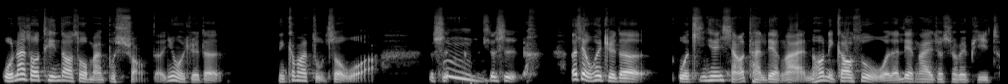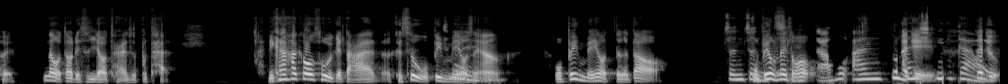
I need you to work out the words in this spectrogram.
我那时候听到的时候蛮不爽的，因为我觉得你干嘛诅咒我啊？就是、嗯就是，而且我会觉得我今天想要谈恋爱，然后你告诉我我的恋爱就是被劈腿，那我到底是要谈还是不谈？你看他告诉我一个答案了，可是我并没有怎样，我并没有得到真正我没有那种打不安安对心感。对，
